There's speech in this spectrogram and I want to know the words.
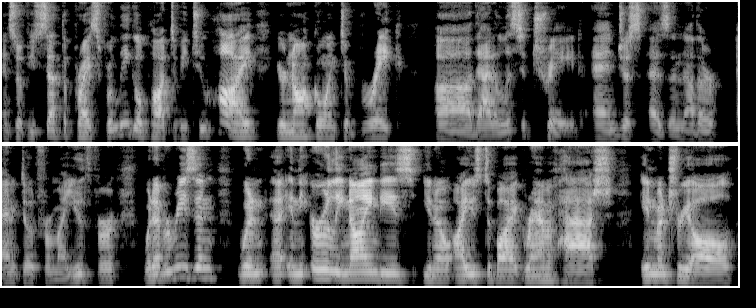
and so if you set the price for legal pot to be too high, you're not going to break uh, that illicit trade. And just as another anecdote from my youth, for whatever reason, when uh, in the early 90s, you know, I used to buy a gram of hash in Montreal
